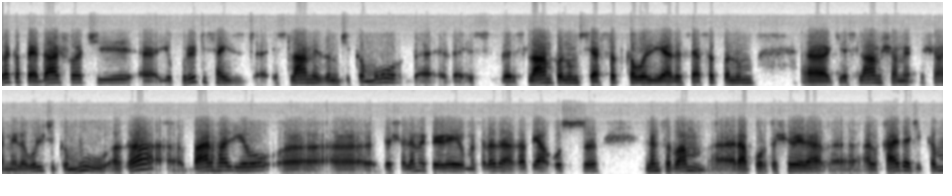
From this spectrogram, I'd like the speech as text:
ځکه پیدا شو چې یو پولیټیسایزډ اسلامیزم چې کومو د اسلام په نوم سیاست کول یا د سیاست په نوم کې اسلام شاملول چې کومو هغه بهرحال یو د شلمې پیړۍ یو مسله ده هغه بیا اوس نن سبا هم راپورته شوې ده القاعده چې کم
